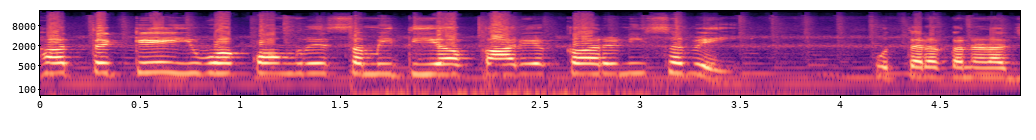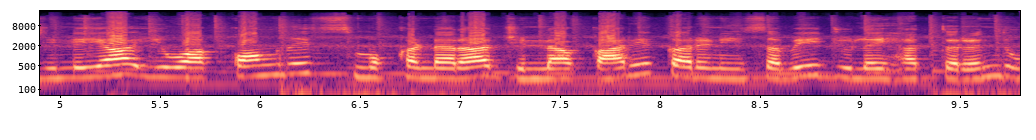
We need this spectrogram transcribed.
ಹತ್ತಕ್ಕೆ ಯುವ ಕಾಂಗ್ರೆಸ್ ಸಮಿತಿಯ ಕಾರ್ಯಕಾರಿಣಿ ಸಭೆ. ಉತ್ತರ ಕನ್ನಡ ಜಿಲ್ಲೆಯ ಯುವ ಕಾಂಗ್ರೆಸ್ ಮುಖಂಡರ ಜಿಲ್ಲಾ ಕಾರ್ಯಕಾರಿಣಿ ಸಭೆ ಜುಲೈ ಹತ್ತರಂದು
